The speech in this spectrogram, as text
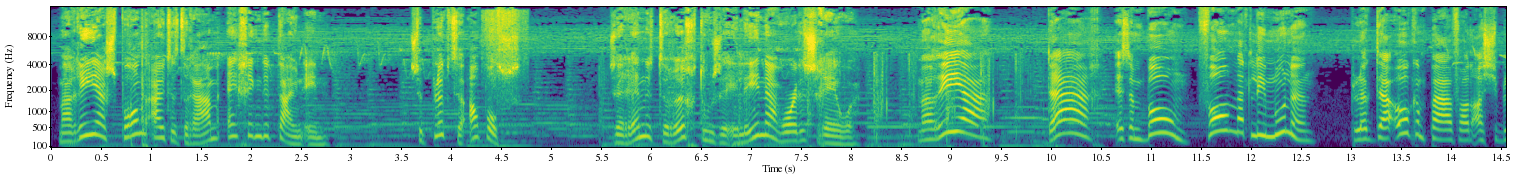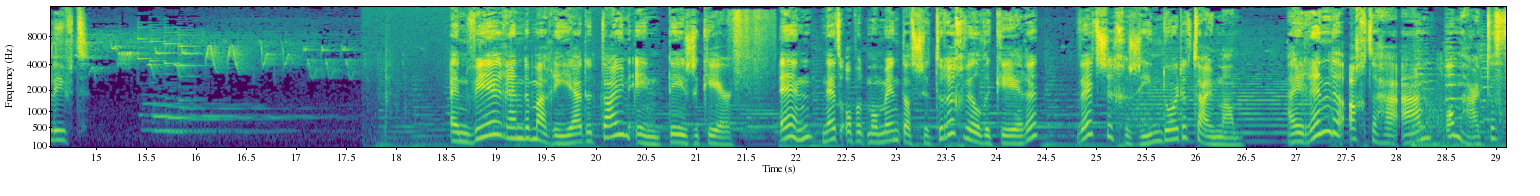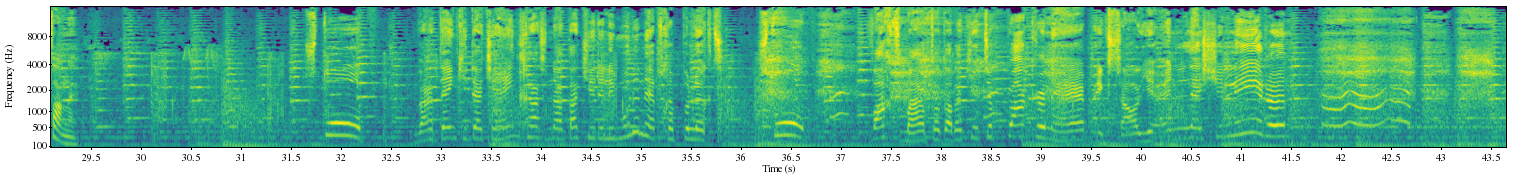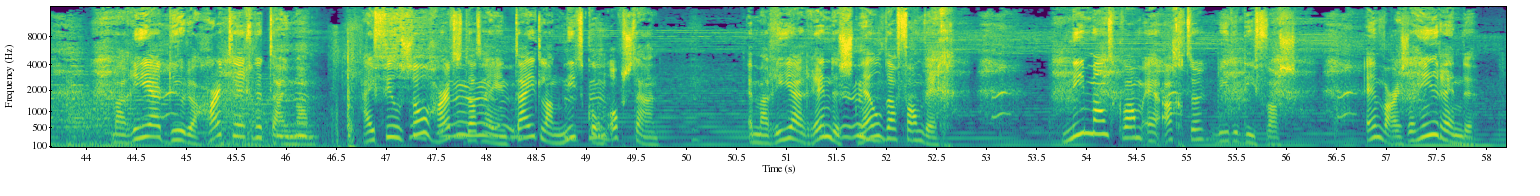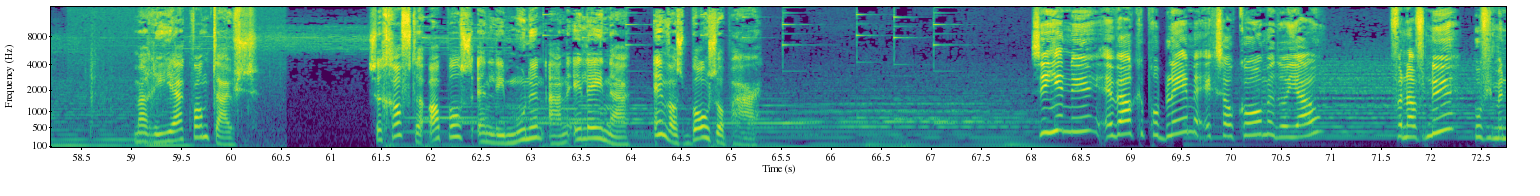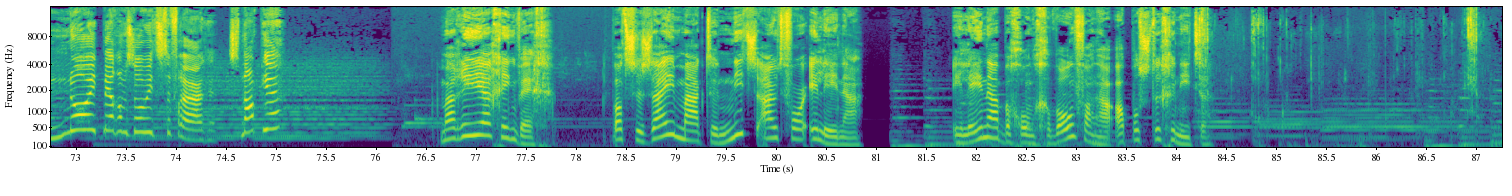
Maria sprong uit het raam en ging de tuin in. Ze plukte appels. Ze rende terug toen ze Elena hoorde schreeuwen. Maria, daar is een boom vol met limoenen. Pluk daar ook een paar van, alsjeblieft. En weer rende Maria de tuin in, deze keer. En net op het moment dat ze terug wilde keren, werd ze gezien door de tuinman. Hij rende achter haar aan om haar te vangen. Stop! Waar denk je dat je heen gaat nadat je de limoenen hebt geplukt? Stop! Wacht maar totdat ik je te pakken heb. Ik zal je een lesje leren. Maria duwde hard tegen de tuinman. Hij viel zo hard dat hij een tijd lang niet kon opstaan. En Maria rende snel daarvan weg. Niemand kwam erachter wie de dief was en waar ze heen rende. Maria kwam thuis. Ze gaf de appels en limoenen aan Elena en was boos op haar. Zie je nu in welke problemen ik zal komen door jou? Vanaf nu hoef je me nooit meer om zoiets te vragen. Snap je? Maria ging weg. Wat ze zei maakte niets uit voor Elena. Elena begon gewoon van haar appels te genieten.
